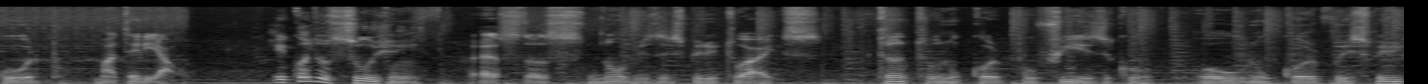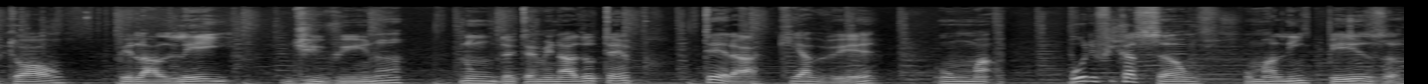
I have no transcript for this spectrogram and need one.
corpo material. E quando surgem essas nuvens espirituais, tanto no corpo físico ou no corpo espiritual, pela lei divina, num determinado tempo, terá que haver uma purificação, uma limpeza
